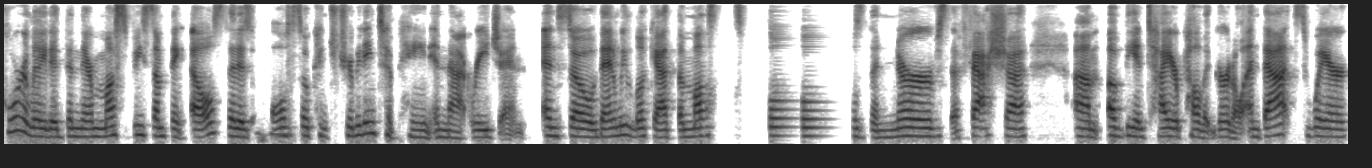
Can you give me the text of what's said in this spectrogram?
correlated then there must be something else that is mm-hmm. also contributing to pain in that region. And so then we look at the muscles, the nerves, the fascia um, of the entire pelvic girdle. And that's where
